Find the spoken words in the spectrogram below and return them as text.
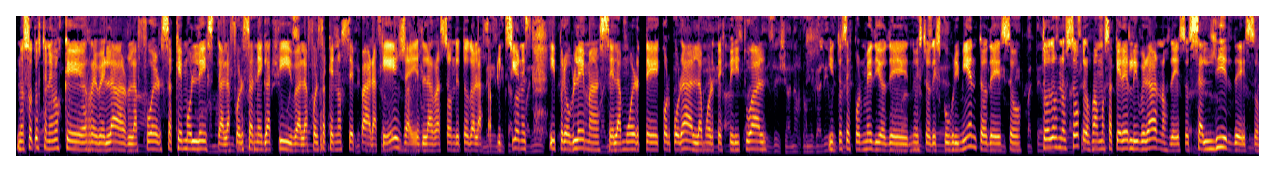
nosotros tenemos que revelar la fuerza que molesta, la fuerza negativa, la fuerza que nos separa, que ella es la razón de todas las aflicciones y problemas, la muerte corporal, la muerte espiritual. Y entonces por medio de nuestro descubrimiento de eso, todos nosotros vamos a querer librarnos de eso, salir de eso.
